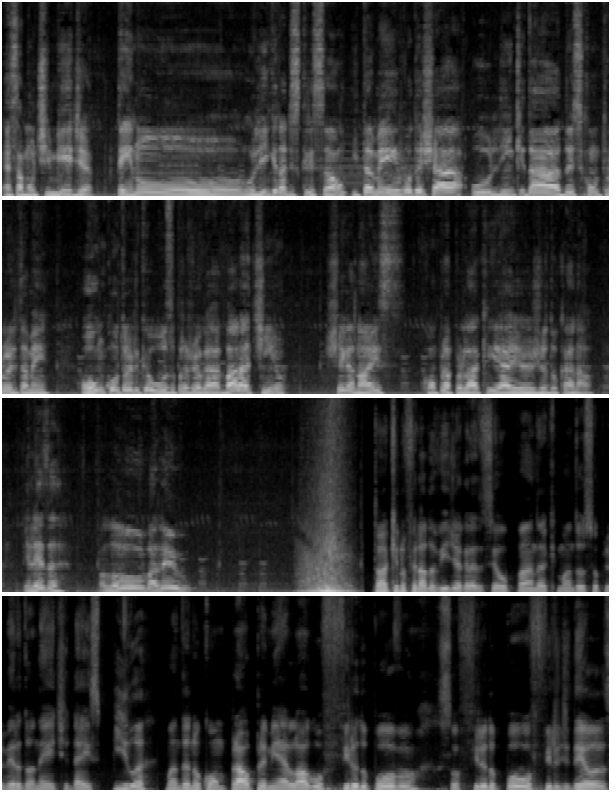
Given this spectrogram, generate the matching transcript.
essa multimídia tem no o link na descrição e também vou deixar o link da, desse controle também. Ou um controle que eu uso para jogar. Baratinho, chega nós, compra por lá que ajuda o canal. Beleza? Falou, valeu! Então aqui no final do vídeo agradecer o Panda que mandou seu primeiro donate, 10 pila, mandando comprar o Premiere logo, filho do povo. Sou filho do povo, filho de Deus.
